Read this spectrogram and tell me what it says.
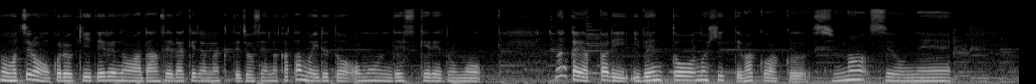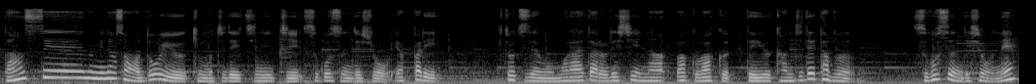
もちろんこれを聞いているのは男性だけじゃなくて女性の方もいると思うんですけれどもなんかやっぱりイベントの日ってワクワクしますよね。男性の皆さんはどういう気持ちで一日過ごすんでしょう？やっぱり一つでももらえたら嬉しいなワクワクっていう感じで多分過ごすんでしょうね。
